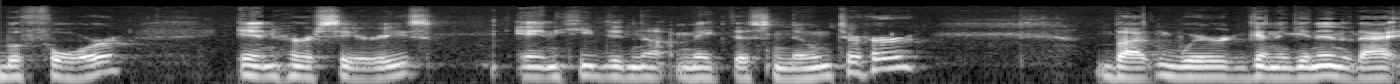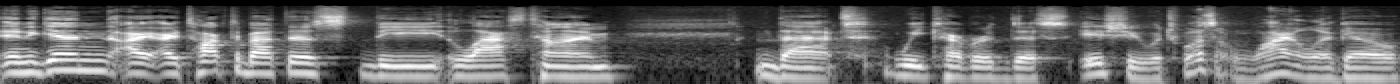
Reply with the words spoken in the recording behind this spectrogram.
before in her series, and he did not make this known to her. But we're going to get into that. And again, I, I talked about this the last time that we covered this issue, which was a while ago.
